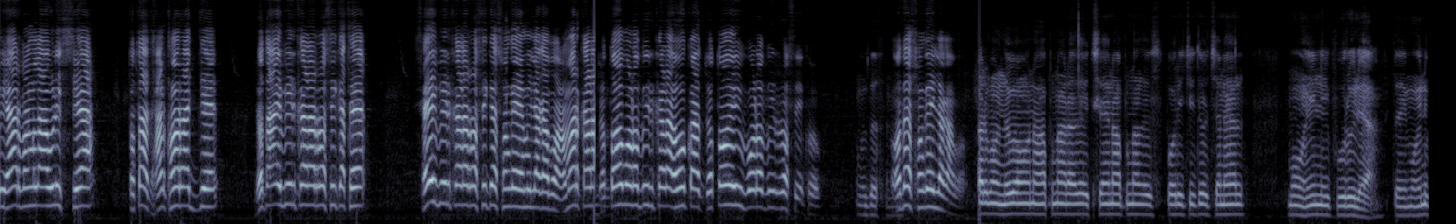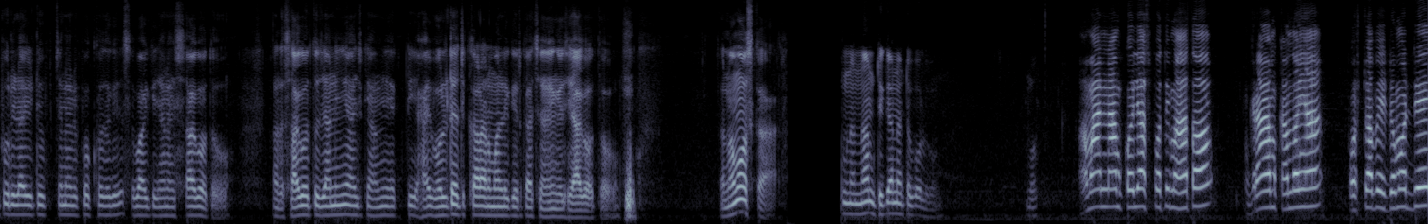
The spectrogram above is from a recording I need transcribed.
বিহার, বাংলা, উড়িষ্যা তথা ঝাড়খণ্ড রাজ্যে যথাই বীর কাড়ার রসিক আছে, সেই বীর কাড়ার রসিকের সঙ্গে আমি লাগাবো। আমার কাড়া যত বড় বীর কাড়া হোক আর যতই বড় বীর রসিক হোক, ওদের সঙ্গেই লাগাবো। আর বন্ধুগণ, আপনারা দেখছেন আপনাদের পরিচিত চ্যানেল মোহিনী পুরুলিয়া তো এই মোহিনী পুরুলিয়া ইউটিউব চ্যানেলের পক্ষ থেকে সবাইকে জানাই স্বাগত। আর স্বাগত জানিয়ে আজকে আমি একটি হাই ভোল্টেজ কাড়ার মালিকের কাছে হয়ে গেছি আগত। তো নমস্কার। আপনার নাম ঠিকানাটা বলুন। আমার নাম কৈলাসপতি মাহাতো গ্রাম কান্দইয়া পোস্ট অফিস ডোমরডি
